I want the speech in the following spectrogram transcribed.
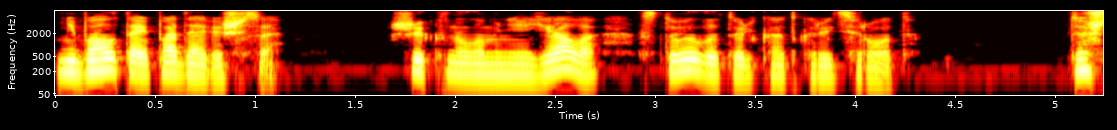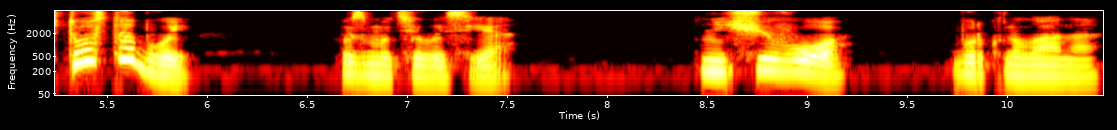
«Не болтай, подавишься», — шикнула мне Яла, стоило только открыть рот. «Да что с тобой?» — возмутилась я. «Ничего», — буркнула она.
